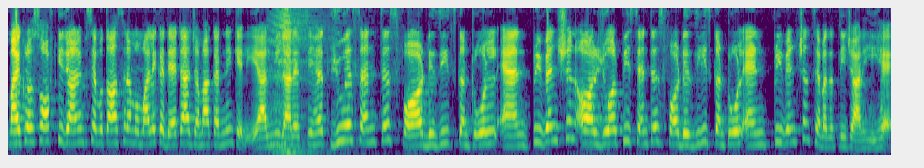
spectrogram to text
مائکروسافٹ کی جانب سے متاثرہ ممالک کا ڈیٹا جمع کرنے کے لیے عالمی ادارے صحت U S centers for disease control and prevention اور یورپی centers for disease control and prevention سے مدد لی جا رہی ہے۔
